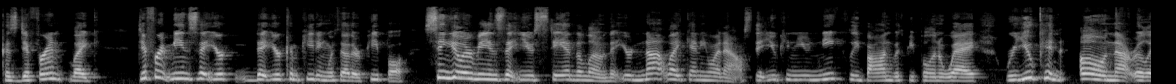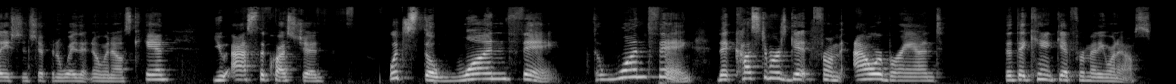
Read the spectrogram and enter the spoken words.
because different, like, different means that you're that you're competing with other people. Singular means that you stand alone that you're not like anyone else that you can uniquely bond with people in a way where you can own that relationship in a way that no one else can. You ask the question what's the one thing the one thing that customers get from our brand that they can't get from anyone else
